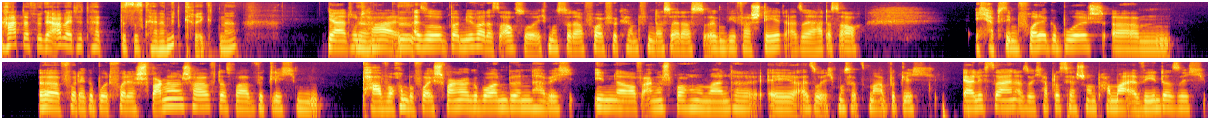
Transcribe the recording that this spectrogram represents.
hart dafür gearbeitet hat, dass das keiner mitkriegt, ne? Ja, total. Ja. Also bei mir war das auch so. Ich musste da voll für kämpfen, dass er das irgendwie versteht. Also er hat das auch, ich habe es ihm vor der Geburt, ähm, äh, vor der Geburt, vor der Schwangerschaft, das war wirklich ein paar Wochen bevor ich schwanger geworden bin, habe ich ihn darauf angesprochen und meinte, ey, also ich muss jetzt mal wirklich ehrlich sein. Also ich habe das ja schon ein paar Mal erwähnt, dass ich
